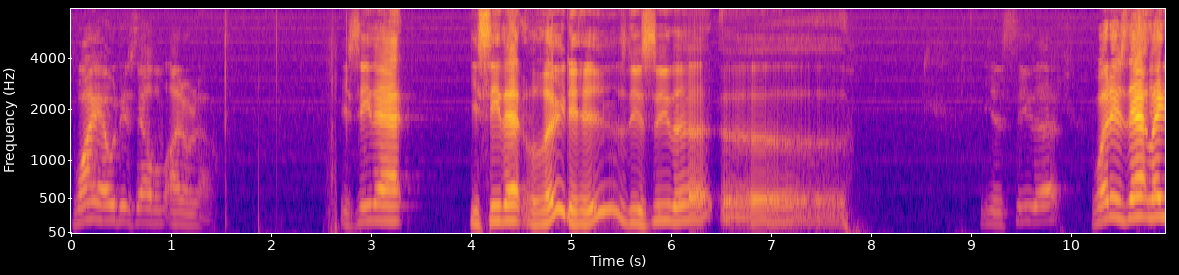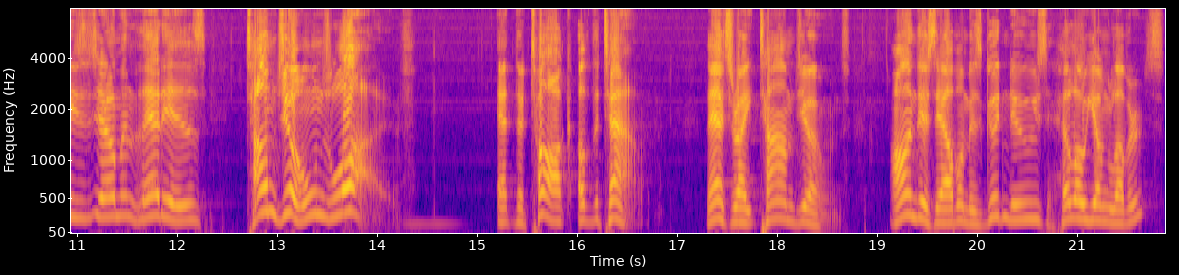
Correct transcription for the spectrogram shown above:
Why I owe this album, I don't know. You see that? You see that? Ladies, do you see that? Uh, you see that? What is that, ladies and gentlemen? That is Tom Jones live at the talk of the town. That's right, Tom Jones. On this album is Good News, Hello Young Lovers,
